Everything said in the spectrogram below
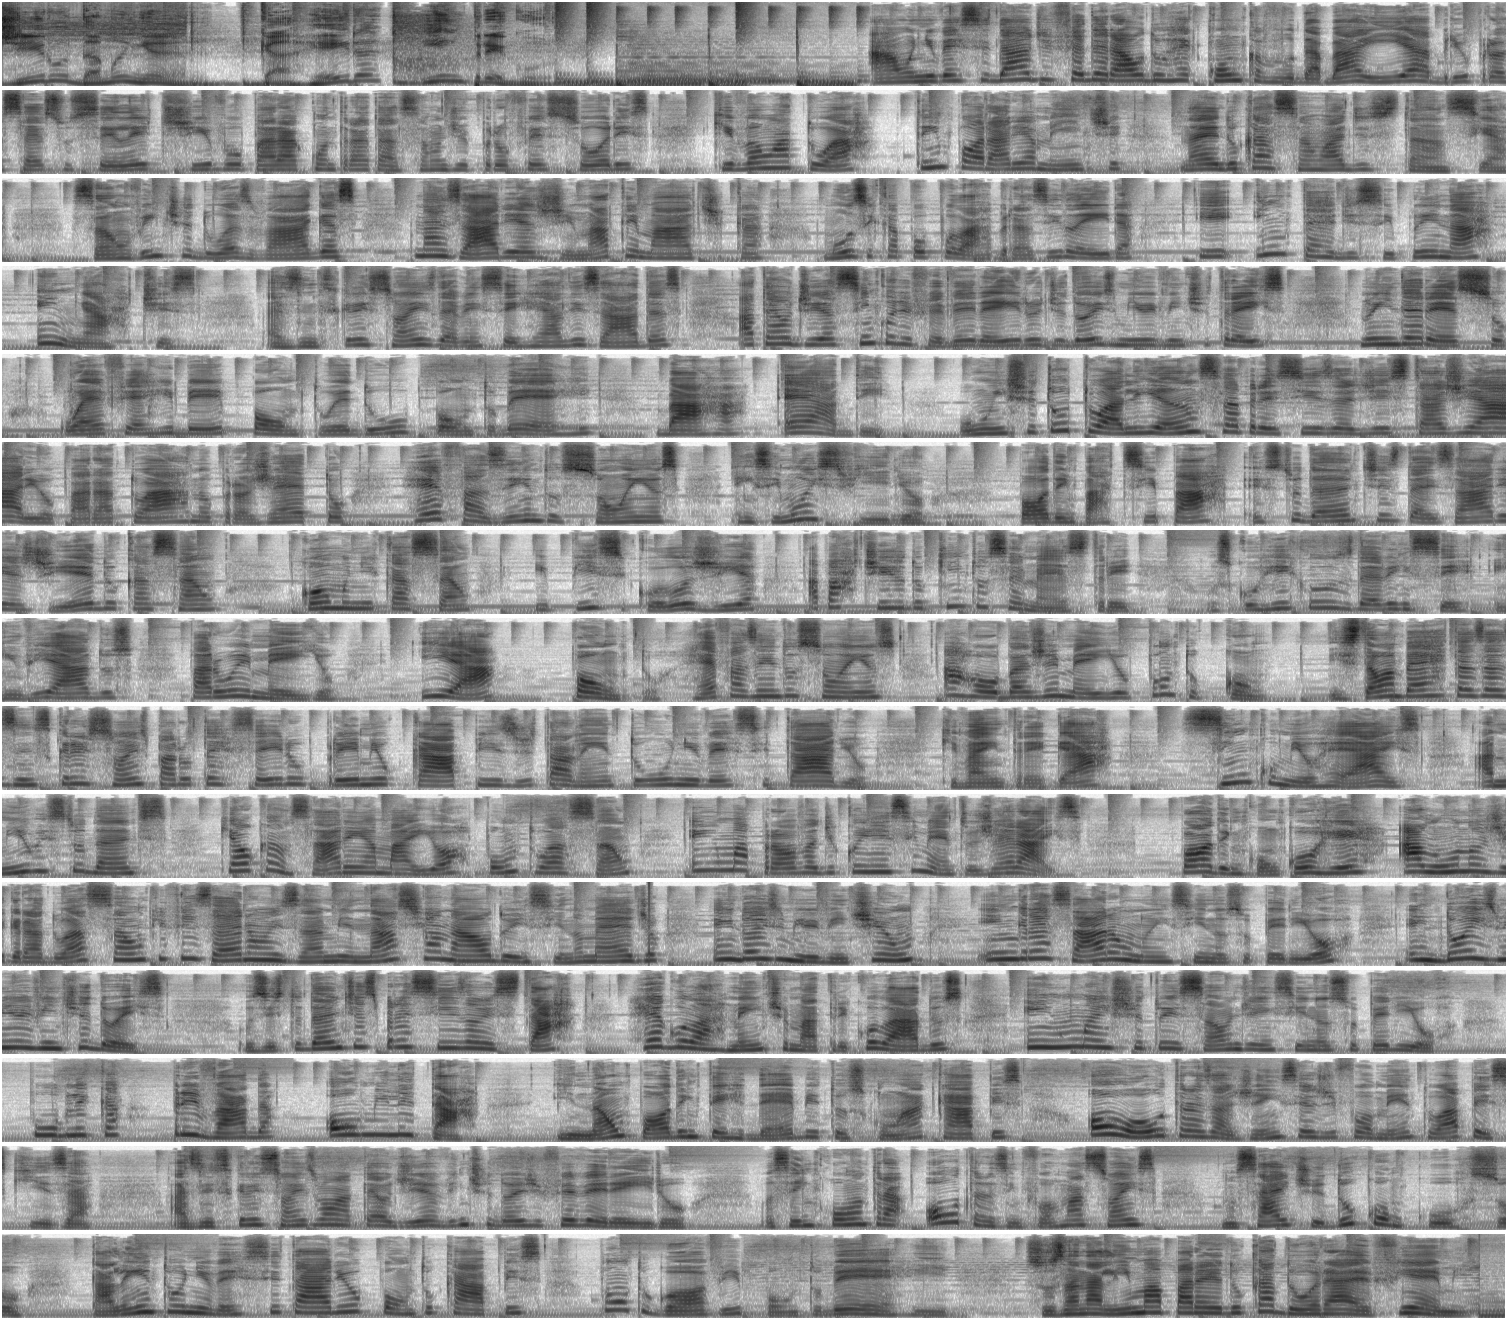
Giro da Manhã. Carreira e emprego. A Universidade Federal do Recôncavo da Bahia abriu processo seletivo para a contratação de professores que vão atuar temporariamente na educação à distância. São 22 vagas nas áreas de matemática, música popular brasileira e interdisciplinar em artes. As inscrições devem ser realizadas até o dia 5 de fevereiro de 2023 no endereço ufrb.edu.br/ead. O Instituto Aliança precisa de estagiário para atuar no projeto Refazendo Sonhos em Simões Filho. Podem participar estudantes das áreas de educação, comunicação e psicologia a partir do quinto semestre. Os currículos devem ser enviados para o e-mail ia.refazendosonhos@gmail.com. Estão abertas as inscrições para o terceiro Prêmio CAPES de Talento Universitário, que vai entregar 5 mil reais a mil estudantes que alcançarem a maior pontuação em uma prova de conhecimentos gerais. Podem concorrer alunos de graduação que fizeram o Exame Nacional do Ensino Médio em 2021 e ingressaram no ensino superior em 2022. Os estudantes precisam estar regularmente matriculados em uma instituição de ensino superior, pública, privada ou militar, e não podem ter débitos com a CAPES ou outras agências de fomento à pesquisa. As inscrições vão até o dia 22 de fevereiro. Você encontra outras informações no site do concurso talentouniversitario.capes.gov.br. Suzana Lima para Educadora FM.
